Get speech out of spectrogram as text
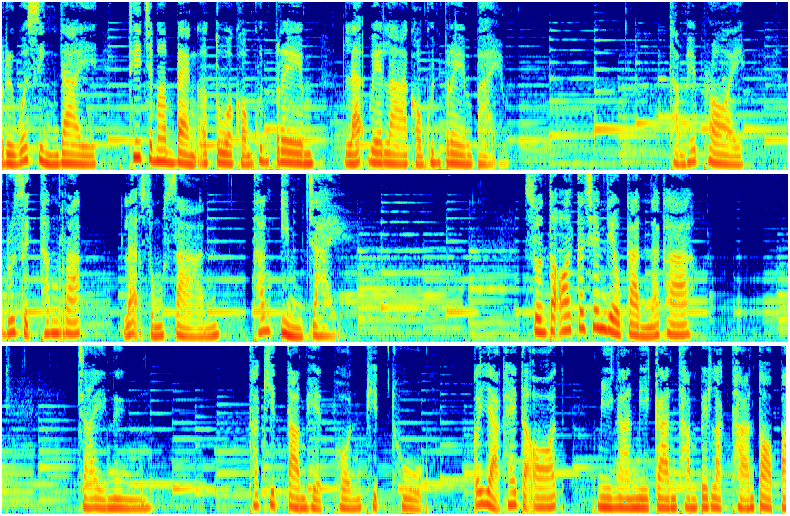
หรือว่าสิ่งใดที่จะมาแบ่งเอาตัวของคุณเปรม และเวลาของคุณเปรมไปทำให้พลอยรู้สึกทั้งรักและสงสารทั้งอิ่มใจ ส่วนตาออดก็เช่นเดียวกันนะคะ ใจหนึ่ง ถ้าคิดตามเหตุผลผิดถูก ก็อยากให้ตาออดมีงานมีการทำเป็นหลักฐานต่อไป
